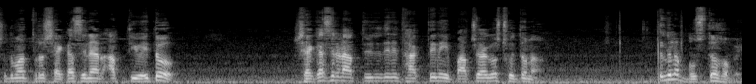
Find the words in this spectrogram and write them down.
শুধুমাত্র শেখ হাসিনার আত্মীয় এই তো শেখ হাসিনার আত্মীয় তিনি থাকতেনই পাঁচই আগস্ট হইতো না। এগুলো বুঝতে হবে।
